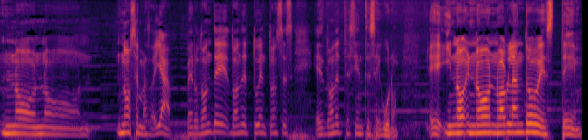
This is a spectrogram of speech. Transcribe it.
no, no, no sé más allá. Pero ¿dónde, dónde tú entonces, es donde te sientes seguro? Eh, y no, no, no hablando, este,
